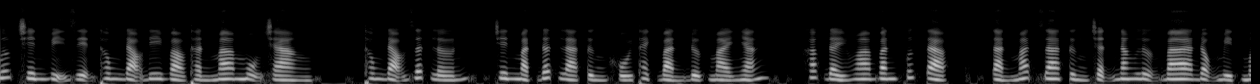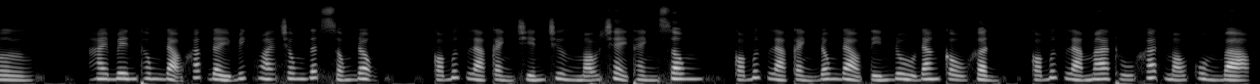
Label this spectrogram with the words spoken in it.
bước trên vị diện thông đạo đi vào thần ma mộ tràng. Thông đạo rất lớn, trên mặt đất là từng khối thạch bản được mài nhẵn, khắc đầy hoa văn phức tạp, tản mát ra từng trận năng lượng ba động mịt mờ. Hai bên thông đạo khắc đầy bích hoa trông rất sống động. Có bức là cảnh chiến trường máu chảy thành sông, có bức là cảnh đông đảo tín đồ đang cầu khẩn, có bức là ma thú khát máu cuồng bạo.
